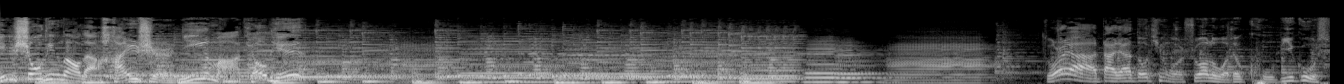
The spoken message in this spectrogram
您收听到的还是尼玛调频。昨儿呀，大家都听我说了我的苦逼故事。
